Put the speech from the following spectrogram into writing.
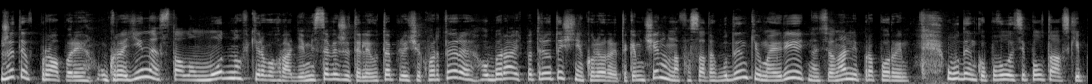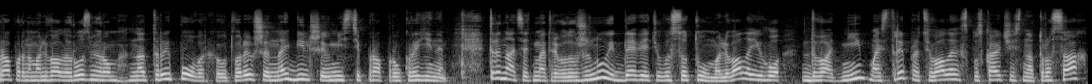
Жити в прапорі України стало модно в Кіровограді. Місцеві жителі, утеплюючи квартири, обирають патріотичні кольори. Таким чином на фасадах будинків майоріють національні прапори. У будинку по вулиці Полтавській прапор намалювали розміром на три поверхи, утворивши найбільший в місті прапор України. 13 метрів у довжину і 9 у висоту. Малювали його два дні. Майстри працювали, спускаючись на тросах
